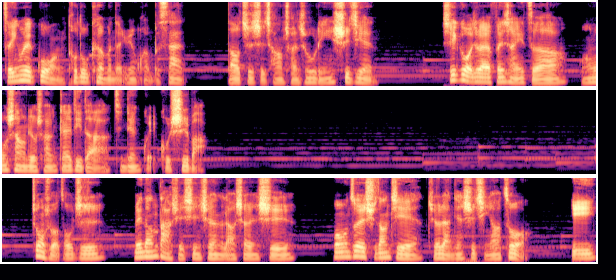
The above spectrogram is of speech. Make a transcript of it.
则因为过往偷渡客们的冤魂不散，导致时常传出灵异事件。西哥我就来分享一则网络上流传该地的经典鬼故事吧。众所周知，每当大学新生来校园时，我们作为学长姐只有两件事情要做：一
